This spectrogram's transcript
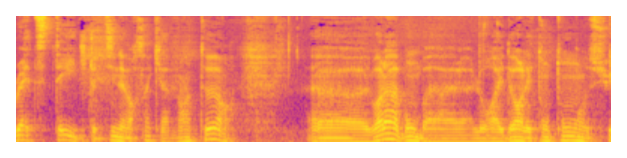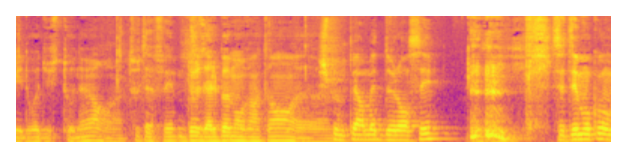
Red Stage de 19h05 à 20h. Euh, voilà, bon, bah, Lowrider, les tontons suédois du stoner, euh, Tout à fait. deux albums en 20 ans. euh, Je peux me permettre de lancer C'était mon, con-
